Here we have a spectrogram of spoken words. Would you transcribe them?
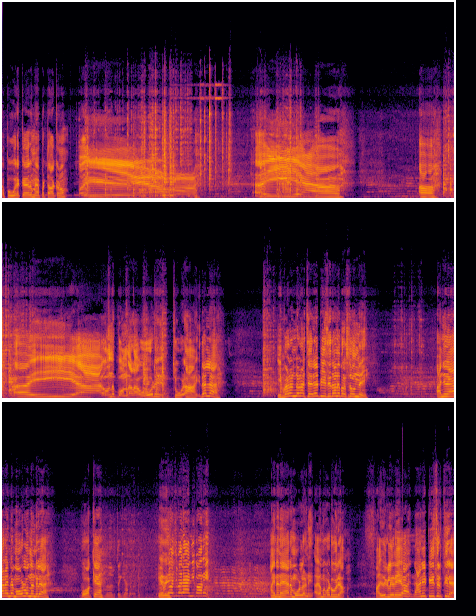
അപ്പോൾ ഊരക്കയറ് മേപ്പെട്ടാക്കണം. ഒന്ന് പൊന്തടാ ഓട് ചൂ ആ ഇതല്ലേ. ഇവിടെ ഉണ്ടടാ ചെറിയ പീസ് ഇതാണ് പ്രശ്നം ഒന്ന്. അഞ്ഞ് നേരെ എന്റെ മുകളിലൊന്നുണ്ടല്ലേ? ഓക്കെ. അതിന്റെ നേരെ മുകളിലാണ്. അത് നമുക്ക് ഇവിടെ ഊരാ. അത് ക്ലിയർ ചെയ്യാം. ഞാൻ ഈ പീസ് എടുത്തില്ലേ?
